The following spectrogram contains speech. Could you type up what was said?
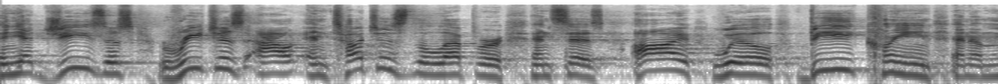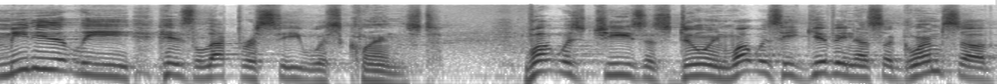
And yet Jesus reaches out and touches the leper and says, I will be clean. And immediately his leprosy was cleansed. What was Jesus doing? What was he giving us a glimpse of?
